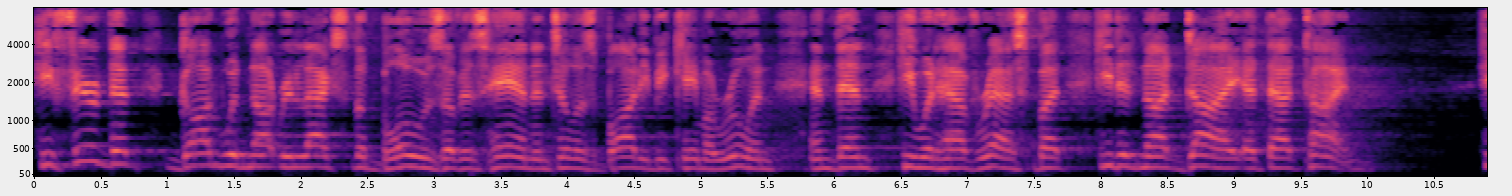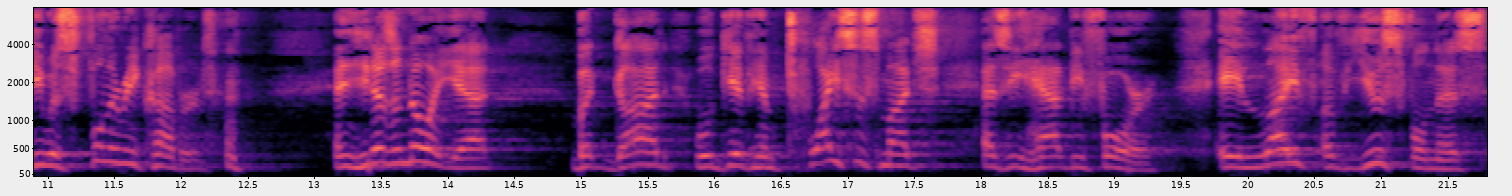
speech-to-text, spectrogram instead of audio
He feared that God would not relax the blows of his hand until his body became a ruin and then he would have rest, but he did not die at that time. He was fully recovered and he doesn't know it yet, but God will give him twice as much as he had before. A life of usefulness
